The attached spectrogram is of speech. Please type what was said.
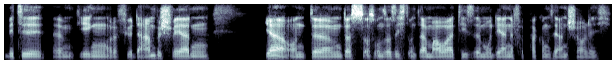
Mittel ähm, gegen oder für Darmbeschwerden, ja, und ähm, das aus unserer Sicht untermauert diese moderne Verpackung sehr anschaulich.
